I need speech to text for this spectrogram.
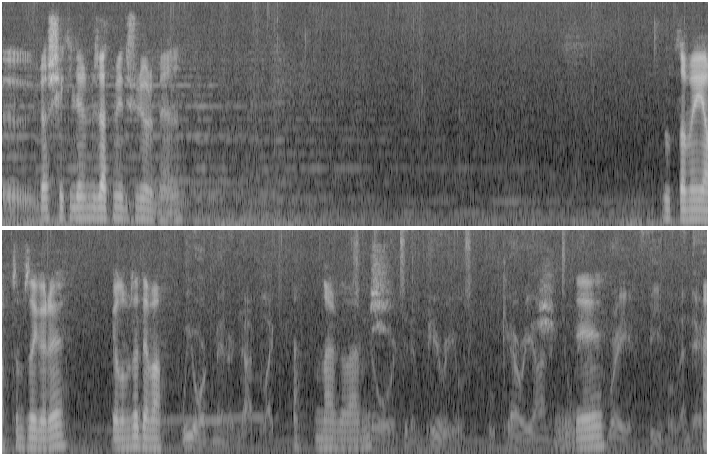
Ee, biraz şekillerini düzeltmeyi düşünüyorum yani. Lootlamayı yaptığımıza göre yolumuza devam. Heh, bunlar da varmış. Şimdi- Heh,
